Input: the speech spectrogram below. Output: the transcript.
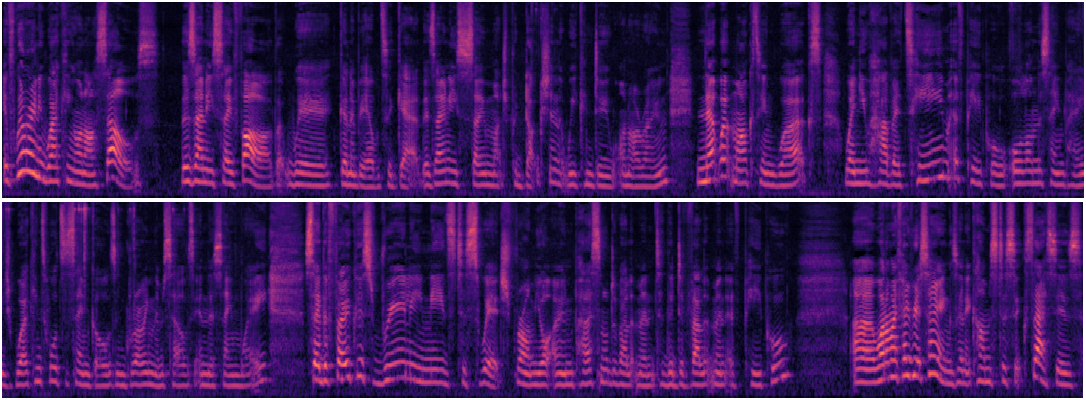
if we're only working on ourselves, there's only so far that we're going to be able to get. There's only so much production that we can do on our own. Network marketing works when you have a team of people all on the same page, working towards the same goals and growing themselves in the same way. So the focus really needs to switch from your own personal development to the development of people. Uh, one of my favourite sayings when it comes to success is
